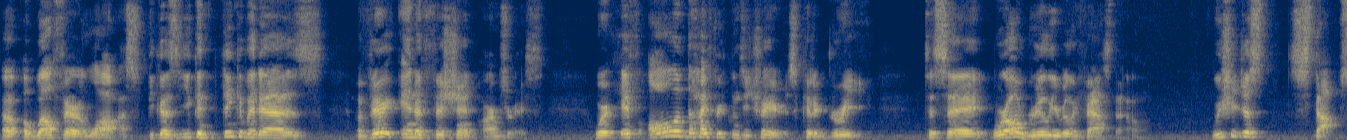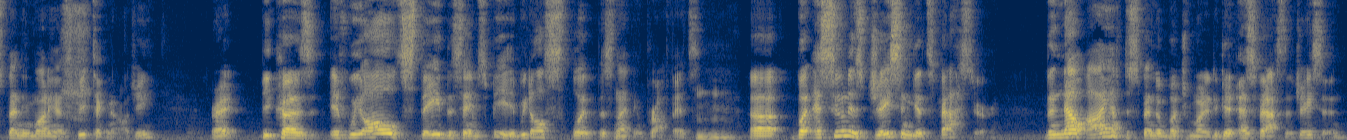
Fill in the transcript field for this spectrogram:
a, a welfare loss because you can think of it as a very inefficient arms race where if all of the high frequency traders could agree to say we're all really really fast now we should just stop spending money on speed technology right because if we all stayed the same speed we'd all split the sniping profits Mm-hmm. uh, but as soon as Jason gets faster, then now I have to spend a bunch of money to get as fast as Jason,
